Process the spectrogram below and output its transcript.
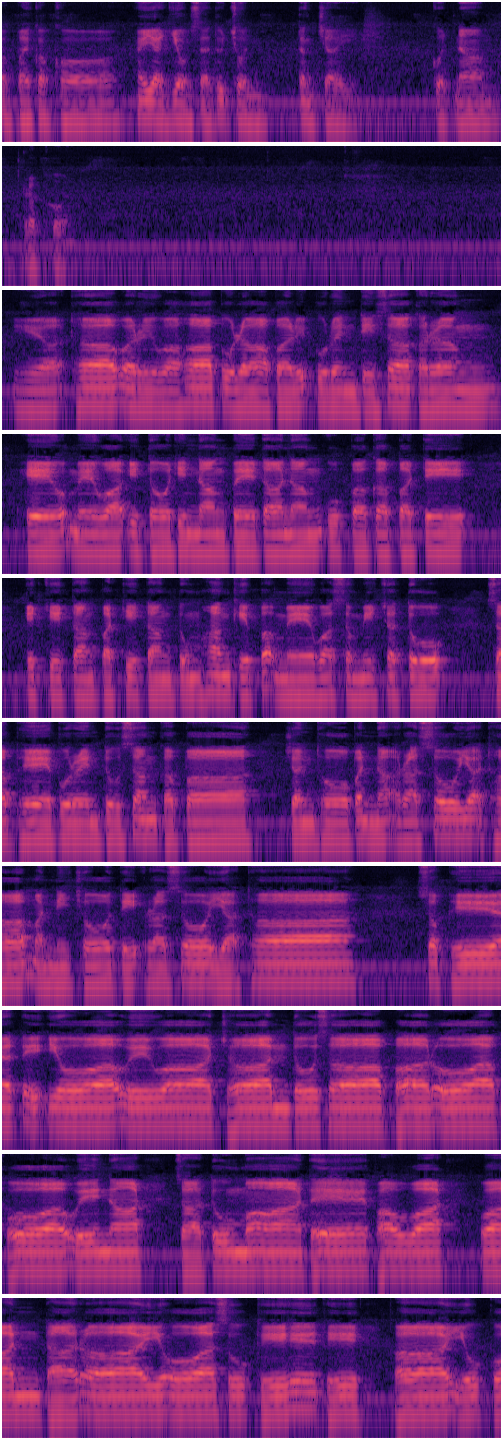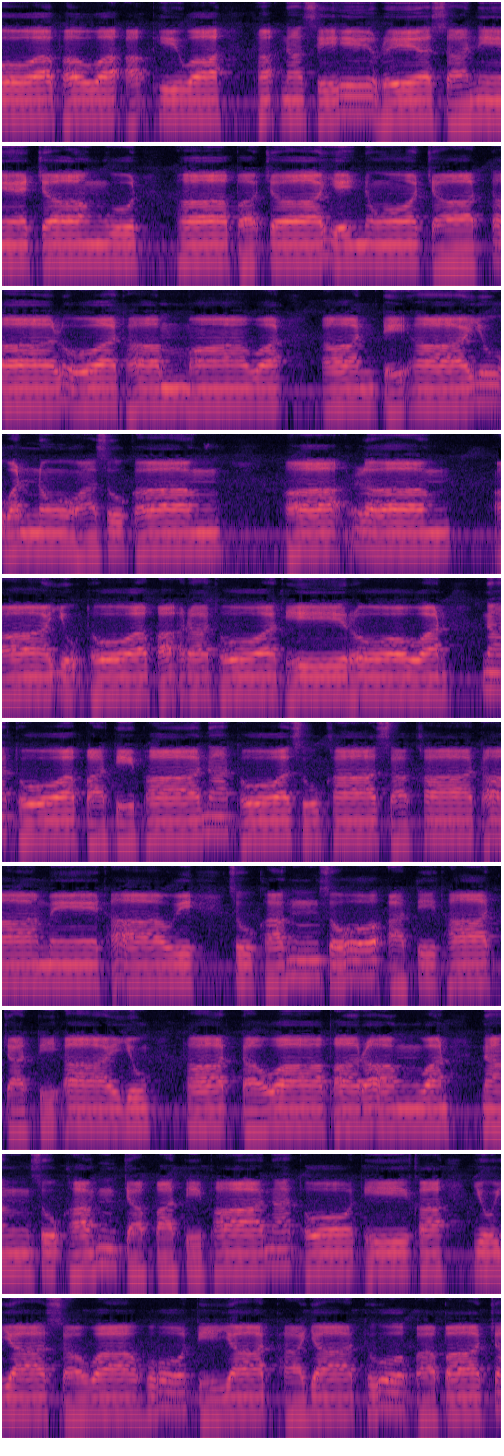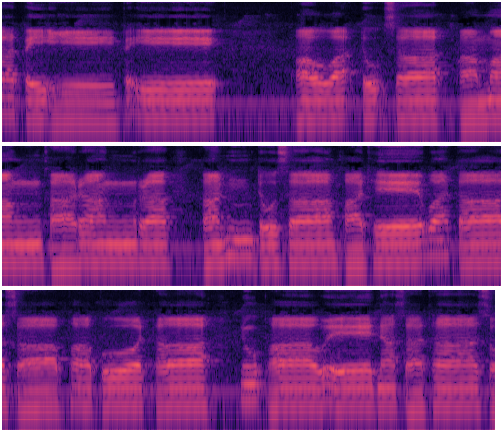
ต่อไปก็ขอให้ญาติโยมสาธุชนตั้งใจกดน้ำรับพรยะทาวริวหาปุลาปริปุเรนติสาครัง เอวเมวะอิโตจินังเปตานังอุปกปติอิจิตังปฏิตังตุมหังคิปะเมวะสมิจตุสพเพปุเรนตุสังกปา จันโทปนะระโสยธามณิโชติระโสยธาสพพิติโยวิวัจจันตุสัพพะโรโควินาศสตุมาเตภวัตวันตารายโยสุขีทีขายุโกภวะอภิวาทนาสิเรสเนจังวุฒ หาปะจายโนจัตตาโลธรรมาวัฏอันติอายุวันโนสุขังภะลังอายุโทภะระโททีโรวันนาโทปฏิภาณโทสุขาสคาตาเมทาวิ สุขังโสอติทาจติอายุ ทัตตวาภรังวันนังสุขังจะปฏิภาณโททีคายุยาสวาโหติยาทายาทุปปาจติติภวะตุสัพพมังคารังรักขันตุสัพพเทวตาสัพพพุทธานุภาเวนัสทธาโส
